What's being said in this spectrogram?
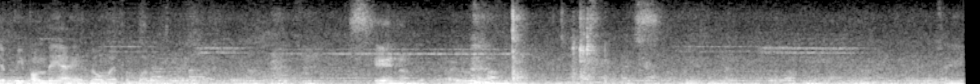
ਜੱਫੀ ਪਾਉਂਦੇ ਆ ਇਹ ਦੋਵੇਂ ਥੰਮਾਂ ਨੂੰ ਇਹ ਨੰਦ ਇਹੀ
